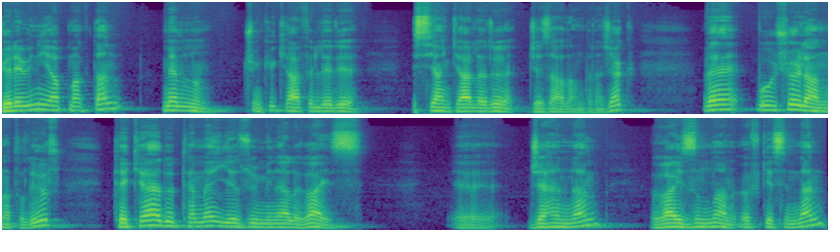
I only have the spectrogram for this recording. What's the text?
görevini yapmaktan memnun. Çünkü kafirleri, isyankarları cezalandıracak. Ve bu şöyle anlatılıyor. Tekadü temeyyezu minel gayz. Ee, cehennem gayzından, öfkesinden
